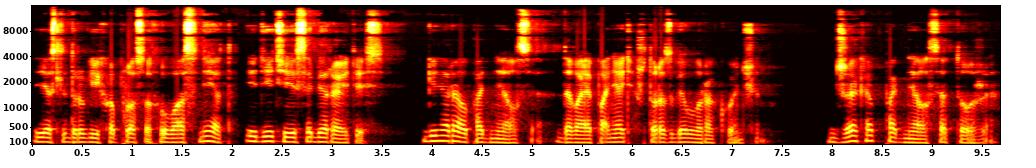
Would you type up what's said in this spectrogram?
Если других вопросов у вас нет, идите и собирайтесь. Генерал поднялся, давая понять, что разговор окончен. Джекоб поднялся тоже.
